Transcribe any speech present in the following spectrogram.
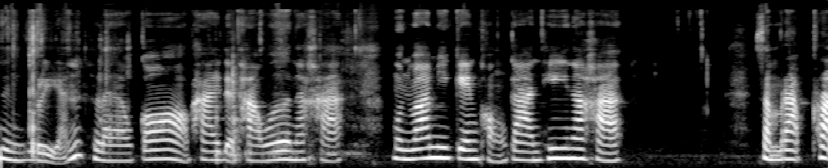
หนึ่งเหรียญแล้วก็ไพ่ The Tower นะคะมนว่ามีเกณฑ์ของการที่นะคะ สำหรับใคร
